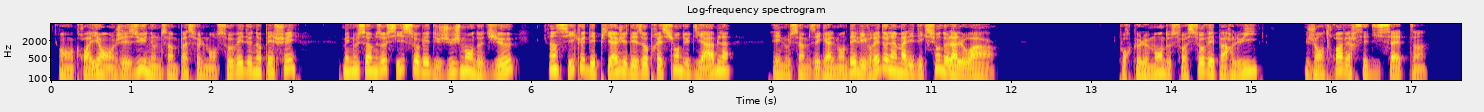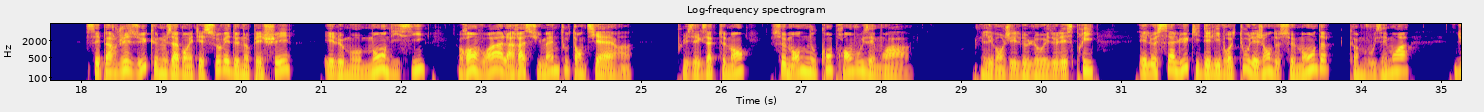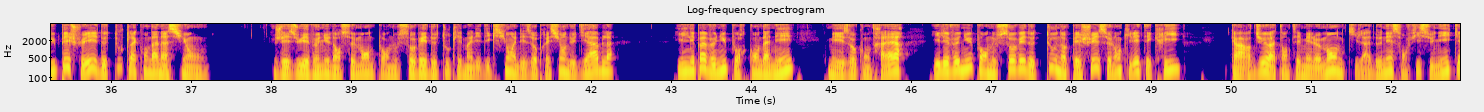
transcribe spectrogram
En croyant en Jésus, nous ne sommes pas seulement sauvés de nos péchés, mais nous sommes aussi sauvés du jugement de Dieu, ainsi que des pièges et des oppressions du diable, et nous sommes également délivrés de la malédiction de la loi. Pour que le monde soit sauvé par lui, Jean 3 verset 17. C'est par Jésus que nous avons été sauvés de nos péchés, et le mot monde ici renvoie à la race humaine tout entière. Plus exactement, ce monde nous comprend vous et moi. L'évangile de l'eau et de l'esprit est le salut qui délivre tous les gens de ce monde, comme vous et moi, du péché et de toute la condamnation. Jésus est venu dans ce monde pour nous sauver de toutes les malédictions et des oppressions du diable. Il n'est pas venu pour condamner, mais au contraire, il est venu pour nous sauver de tous nos péchés selon qu'il est écrit Car Dieu a tant aimé le monde qu'il a donné son Fils unique,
